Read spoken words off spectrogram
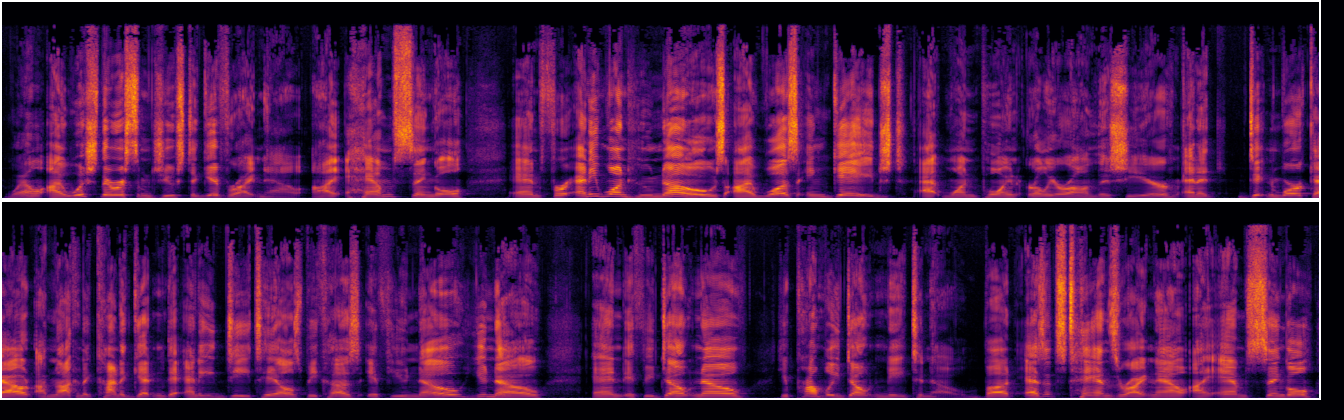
Well, I wish there was some juice to give right now. I am single, and for anyone who knows, I was engaged at one point earlier on this year, and it didn't work out. I'm not going to kind of get into any details because if you know, you know, and if you don't know, you probably don't need to know. But as it stands right now, I am single.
